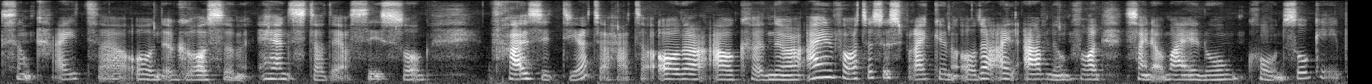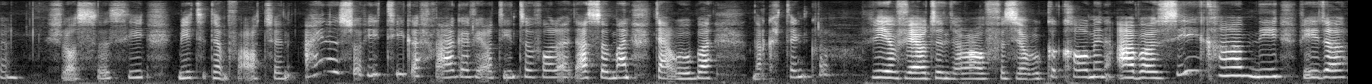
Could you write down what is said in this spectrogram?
Aufmerksamkeit und großem Ernst der Sitzung präsidiert hatte oder auch nur ein Wort zu sprechen oder eine Ahnung von seiner Meinung kundzugeben, schloss sie mit dem Worten, eine so wichtige Frage verdiente wolle, dass man darüber nachdenke. Wir werden darauf zurückkommen, aber sie kam nie wieder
